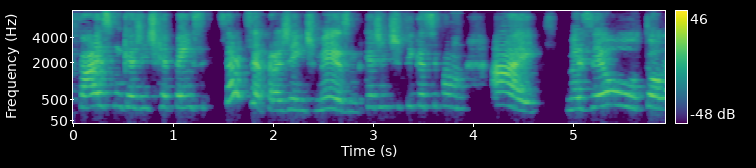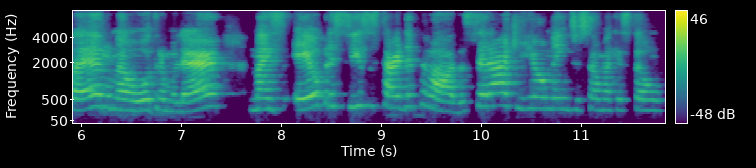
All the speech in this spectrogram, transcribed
faz com que a gente repense, será que isso é para a gente mesmo? Porque a gente fica se falando, ai, mas eu tolero na outra mulher, mas eu preciso estar depilada. Será que realmente isso é uma questão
